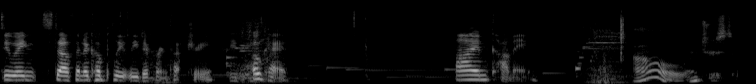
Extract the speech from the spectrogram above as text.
doing stuff in a completely different country. Okay, I'm coming. Oh, interesting.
